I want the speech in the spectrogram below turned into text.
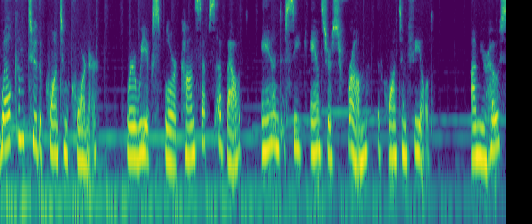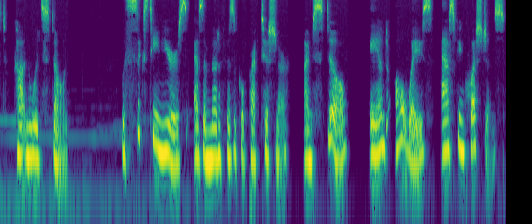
Welcome to the Quantum Corner, where we explore concepts about and seek answers from the quantum field. I'm your host, Cottonwood Stone. With 16 years as a metaphysical practitioner, I'm still and always asking questions.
